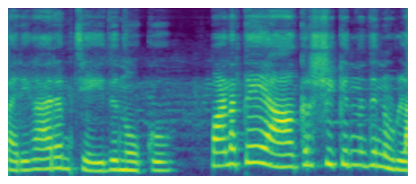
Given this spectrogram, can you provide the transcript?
പരിഹാരം ചെയ്തു നോക്കൂ. പണത്തെ ആകർഷിക്കുന്നതിനുള്ള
